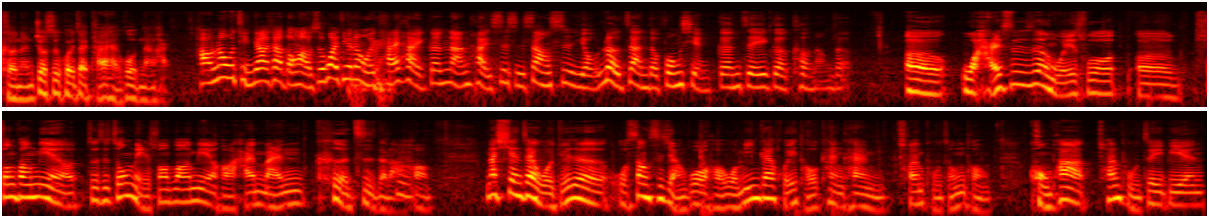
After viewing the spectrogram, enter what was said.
可能就是会在台海或南海。好，那我请教一下董老师，外界认为台海跟南海事实上是有热战的风险跟这一个可能的。呃，我还是认为说，呃，双方面，就是中美双方面哈，还蛮克制的啦哈。那现在我觉得，我上次讲过哈，我们应该回头看看川普总统，恐怕川普这边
